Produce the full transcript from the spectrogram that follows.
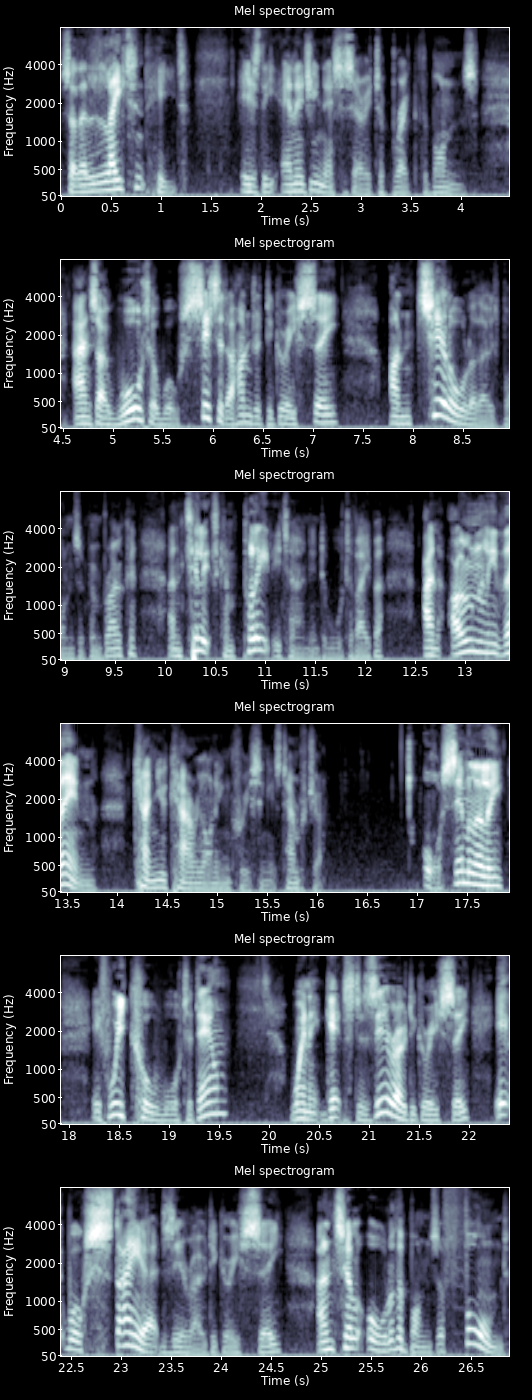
So the latent heat is the energy necessary to break the bonds. And so water will sit at 100 degrees C until all of those bonds have been broken, until it's completely turned into water vapor, and only then can you carry on increasing its temperature. Or similarly, if we cool water down, when it gets to 0 degrees C, it will stay at 0 degrees C until all of the bonds are formed.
